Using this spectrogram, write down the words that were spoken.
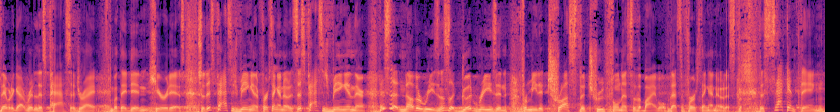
they would have got rid of this passage, right? But they didn't. Here it is. So this passage being in there, first thing I noticed, this passage being in there, this is another reason, this is a good reason for me to trust the truthfulness of the Bible. That's the first thing I noticed. The second thing,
